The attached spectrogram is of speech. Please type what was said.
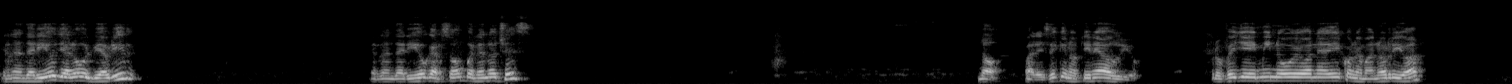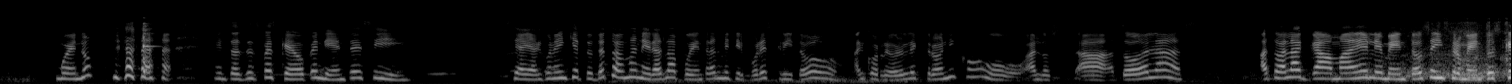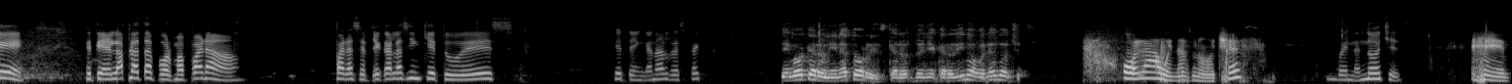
Hernán Darío, ya lo volví a abrir. Hernán Darío Garzón, buenas noches. No, parece que no tiene audio. Profe Jamie, no veo a nadie con la mano arriba. Bueno, entonces pues quedo pendiente si, si hay alguna inquietud, de todas maneras la pueden transmitir por escrito al correo electrónico o a los a todas las a toda la gama de elementos e instrumentos que, que tiene la plataforma para, para hacer llegar las inquietudes que tengan al respecto. Tengo a Carolina Torres. Doña Carolina, buenas noches. Hola, buenas noches. Buenas noches.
